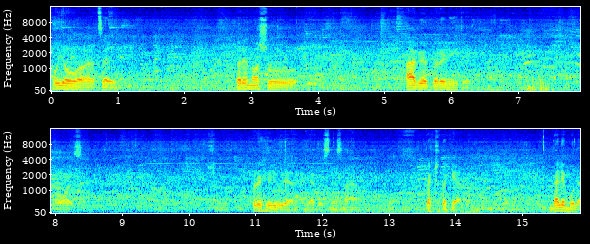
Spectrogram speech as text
хуйово цей переношу авіапереліти. Ось. Пригорю я якось, не знаю. Так що таке. Далі буде.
